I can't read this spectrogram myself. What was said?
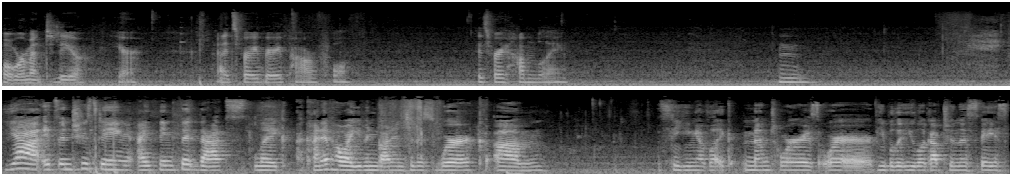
what we're meant to do here. And it's very, very powerful. It's very humbling. Hmm. Yeah, it's interesting. I think that that's like kind of how I even got into this work. Um, speaking of like mentors or people that you look up to in this space,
